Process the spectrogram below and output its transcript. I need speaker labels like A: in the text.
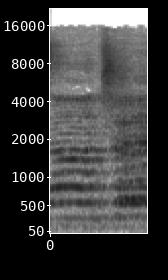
A: Sunshine.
